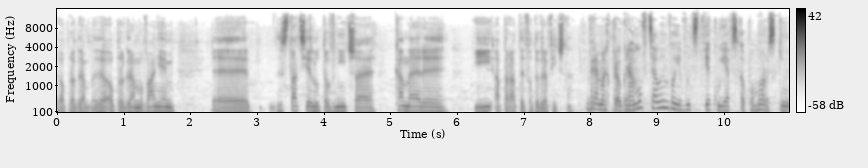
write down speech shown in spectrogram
oprogram- oprogramowaniem, e, stacje lutownicze, kamery i aparaty fotograficzne. W ramach programu w całym województwie kujawsko-pomorskim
